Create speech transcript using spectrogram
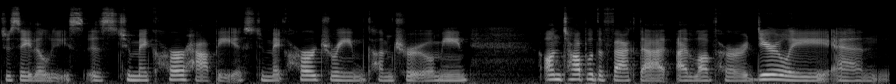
to say the least, is to make her happy, is to make her dream come true. I mean, on top of the fact that I love her dearly and,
